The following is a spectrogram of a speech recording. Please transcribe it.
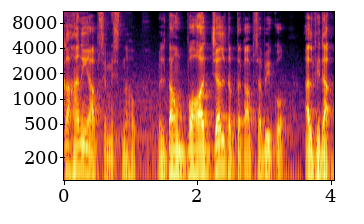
कहानी आपसे मिस ना हो। मिलता हूँ बहुत जल्द, तब तक आप सभी को अलविदा।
